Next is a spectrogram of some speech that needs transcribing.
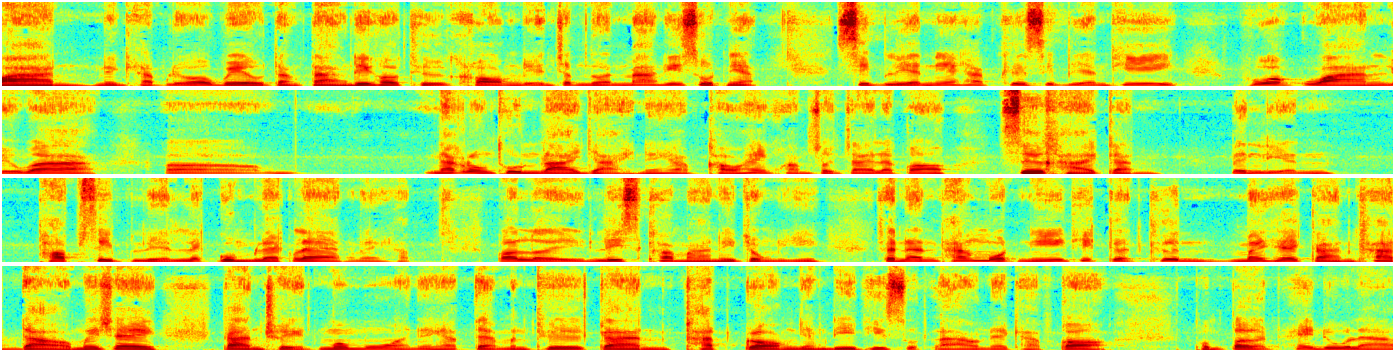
วานนะครับหรือว่าเวลต่างๆ ที่เขาถือครองเหรียญจำนวนมากที่สุดเนี่ยสิบเหรียญเนี่ยครับคือ 10 เหรียญที่พวกวานหรือว่านักลงทุนรายใหญ่นะครับเขาให้ความสนใจแล้วก็ซื้อขายกันเป็นเหรียญท็อป10 เหรียญและกลุ่มแรก ๆ นะครับ ก็เลยลิสต์เข้ามาในตรงนี้ ฉะนั้นทั้งหมดนี้ที่เกิดขึ้นไม่ใช่การคาดเดาไม่ใช่การเทรดมั่วๆนะครับ แต่มันคือการคัดกรองอย่างดีที่สุดแล้วนะครับ ก็ผมเปิดให้ดูแล้ว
